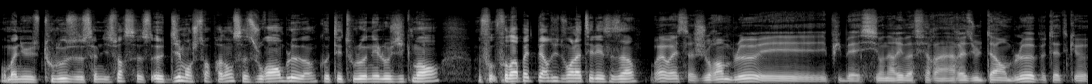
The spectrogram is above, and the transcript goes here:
Au Manu, Toulouse, samedi soir, ça, euh, dimanche soir, pardon, ça se jouera en bleu, hein, côté toulonnais, logiquement. F faudra pas être perdu devant la télé, c'est ça? Ouais, ouais, ça se jouera en bleu. Et, et puis, ben, si on arrive à faire un résultat en bleu, peut-être que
